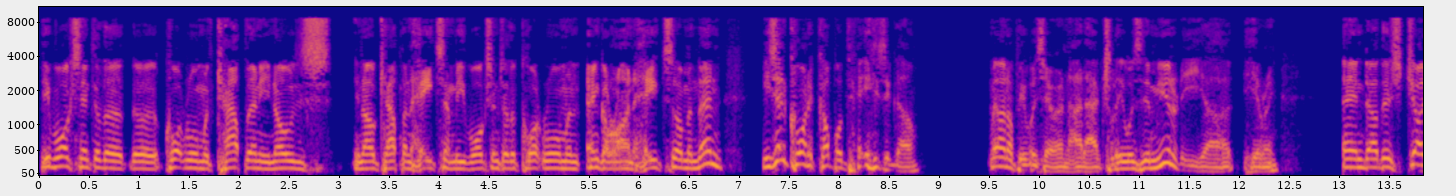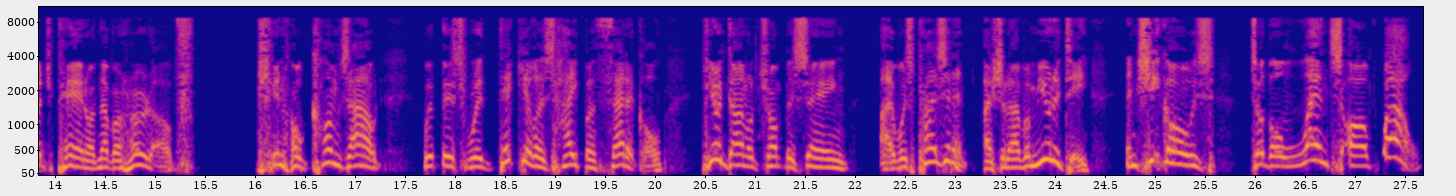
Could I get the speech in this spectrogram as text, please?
He walks into the the courtroom with Kaplan. He knows, you know, Kaplan hates him. He walks into the courtroom, and Engoron hates him. And then he's in court a couple days ago. I don't know if he was there or not. Actually, it was the immunity uh, hearing, and uh, this Judge Pan, who I've never heard of, you know, comes out with this ridiculous hypothetical. Here, Donald Trump is saying, I was president. I should have immunity. And she goes to the lengths of, well,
